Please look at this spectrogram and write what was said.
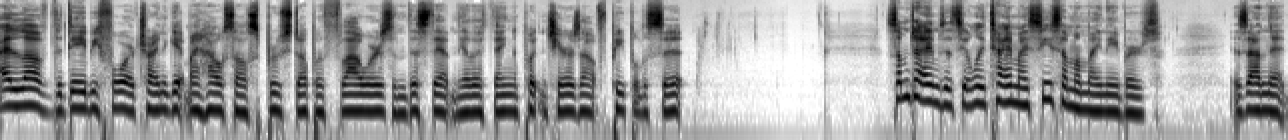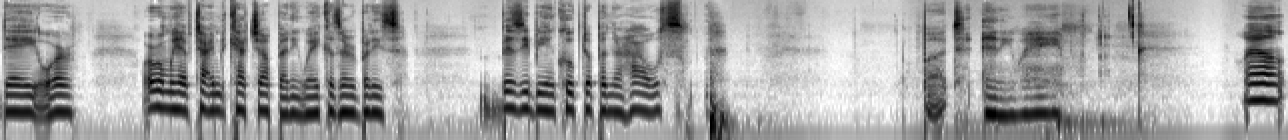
I loved the day before trying to get my house all spruced up with flowers and this, that, and the other thing, and putting chairs out for people to sit. Sometimes it's the only time I see some of my neighbors is on that day or or when we have time to catch up anyway because everybody's busy being cooped up in their house. But anyway, Well,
